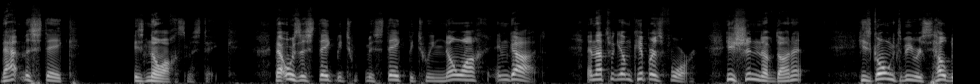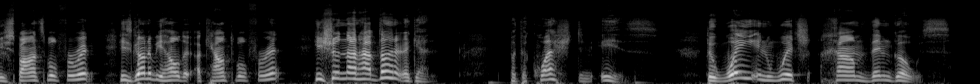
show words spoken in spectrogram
that mistake is Noah's mistake. That was a mistake between Noah and God. And that's what Yom Kippur is for. He shouldn't have done it. He's going to be held responsible for it. He's going to be held accountable for it. He should not have done it again. But the question is the way in which Ham then goes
